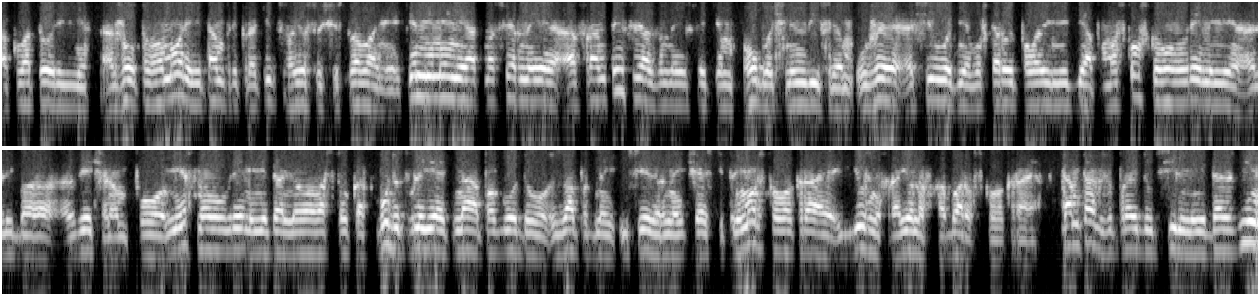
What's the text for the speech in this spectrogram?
акватории э, Желтого моря и там прекратит свое существование. Тем не менее, атмосферные э, фронты, связанные с этим облачным вихрем, уже сегодня во второй половине дня по московскому времени, либо вечером по местному времени Дальнего Востока, будут влиять на погоду западной и северной части Приморского края и южных районов Хабаровского края. Там также пройдут сильные дожди.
